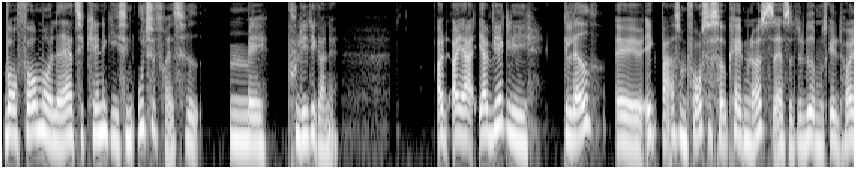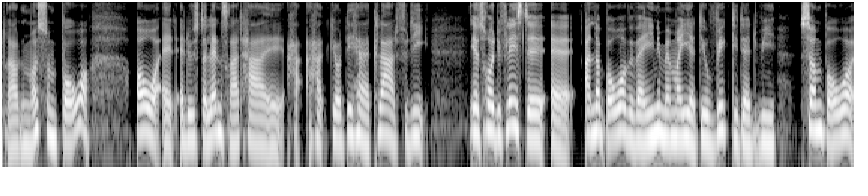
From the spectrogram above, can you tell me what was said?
hvor formålet er at tilkendegive sin utilfredshed med politikerne. Og, og jeg, jeg er virkelig glad, øh, ikke bare som forsvarsadvokat, men også, altså det lyder måske lidt højdraget, men også som borger, over, at, at Østerlandsret har, øh, har, har gjort det her klart, fordi jeg tror, at de fleste af andre borgere vil være enige med mig i, at det er jo vigtigt, at vi som borgere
